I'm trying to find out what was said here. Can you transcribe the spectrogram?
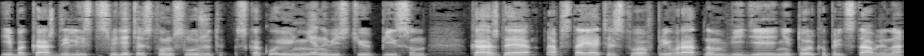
ибо каждый лист свидетельством служит, с какой ненавистью писан, каждое обстоятельство в превратном виде не только представлено,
